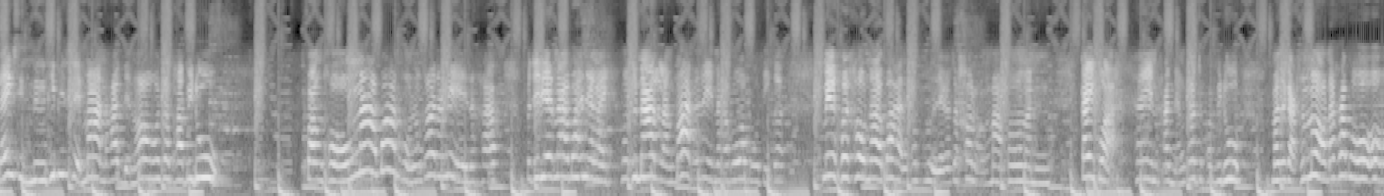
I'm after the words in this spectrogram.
และอีกสิ่งหนึ่งที่พิเศษมากนะครับ เดี๋ยวน้องก็จะพาไปดูฝั่งของหน้าบ้านของน้องก้าวนั่นเองนะครับมันจะเรียกหน้าบ้านยังไง มันคือหน้าหลังบ้านนั่นเองนะครับ เพราะว่าปกติก็ไม่ค่อยเข้าหน้าบ้านนะครับเผื่อก็จะเข้าหลังบ้านเพราะว่ามัน ใกล้กว่าให้นะครับเดี๋ยวก็จะพาไปดูบรรยากาศข้างนอกนะครับผม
